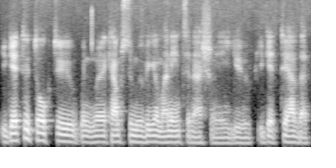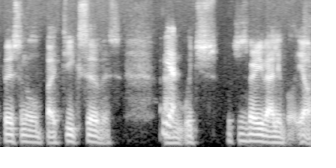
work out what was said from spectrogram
you get to talk to when, when it comes to moving your money internationally. You you get to have that personal boutique service um, yeah. which which is very valuable. Yeah,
